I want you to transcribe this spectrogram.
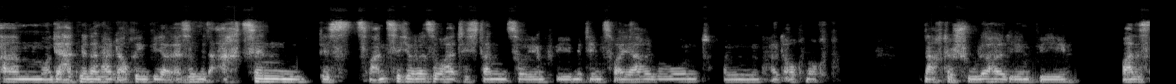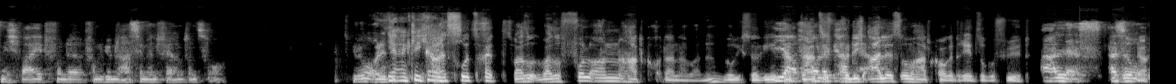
Ähm, und er hat mir dann halt auch irgendwie, also mit 18 bis 20 oder so hatte ich dann so irgendwie mit dem zwei Jahre gewohnt und halt auch noch nach der Schule halt irgendwie war das nicht weit von der, vom Gymnasium entfernt und so. Ja, ja eigentlich Karlsruhe-Zeit, war so, war so full on Hardcore dann aber, ne? Wirklich so. Ging, ja, da, da hat sich für dich alles um Hardcore gedreht, so gefühlt. Alles. Also ja.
